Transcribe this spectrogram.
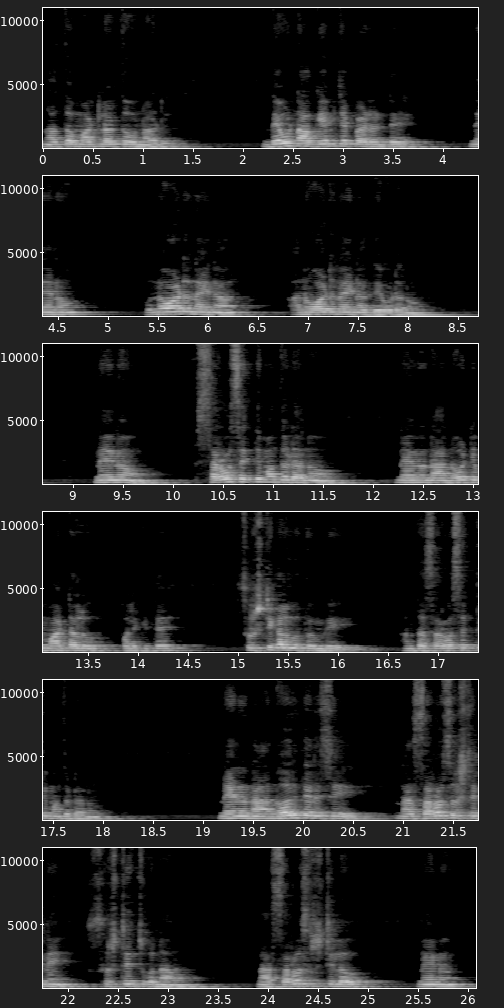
నాతో మాట్లాడుతూ ఉన్నాడు. దేవుడు నాకేం చెప్పాడంటే నేను ఉన్నవాడునైనా అనువాడునైనా దేవుడను. నేను సర్వశక్తిమంతుడను. నేను నా నోటి మాటలు పలికితే సృష్టి కలుగుతుంది. అంత సర్వశక్తిమంతుడను. నేను నా నోరు తెరిచి నా సర్వ సృష్టిని సృష్టించుకున్నాను. నా సర్వ సృష్టిలో నేను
